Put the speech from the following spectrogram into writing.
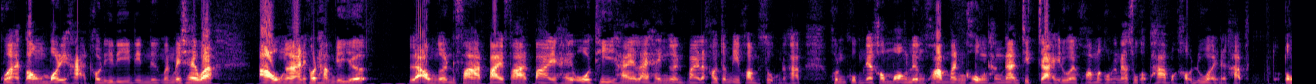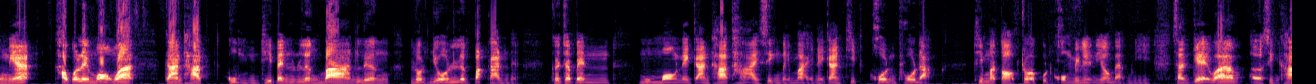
คุณอาจต้องบริหารเขาดี ๆ นิดนึง มันไม่ใช่ว่า เอางานที่เขาทำเยอะๆ แล้วเอาเงินฟาดไปฟาดไปให้ OT ให้อะไรให้เงินไปแล้วเขาจะมีความสุขนะครับ คนกลุ่มนี้เขามองเรื่องความมั่นคงทางด้านจิตใจด้วยความมั่นคงทางด้านสุขภาพของเขาด้วยนะครับ ตรงเนี้ยเขาก็เลยมองว่าการทัดกลุ่มที่เป็นเรื่องบ้านเรื่องรถยนต์เรื่องประกันเนี่ยก็จะเป็นมุมมองในการท้าทายสิ่งใหม่ ๆ ในการคิดค้น Product ที่มาตอบโจทย์กลุ่มคน millennial แบบนี้ สังเกตว่าสินค้า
